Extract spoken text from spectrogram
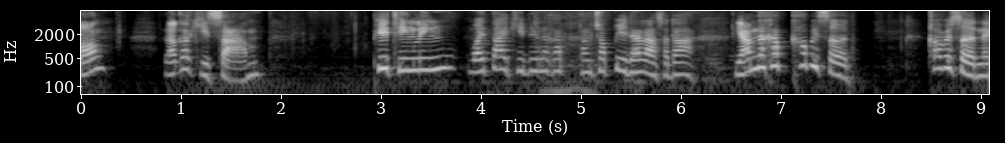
องแล้วก็ขีดสามพี่ทิ้งลิงก์ไว้ใต้คลิปนี้นะครับ ทั้ง s h อ p e e และ Lazada ย้ำนะครับ เข้าไปเสิร์ชเข้าไปเสิร์ชใน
